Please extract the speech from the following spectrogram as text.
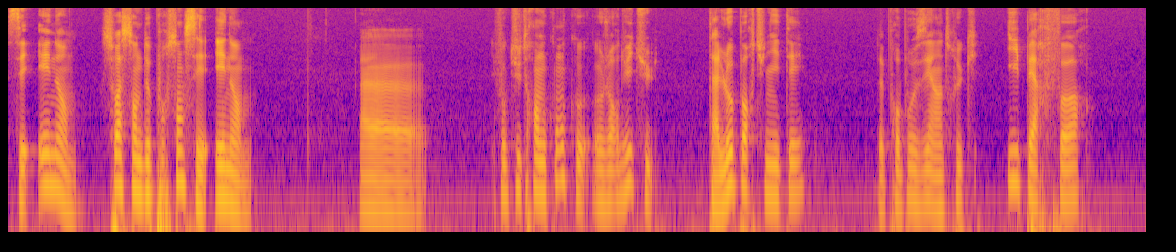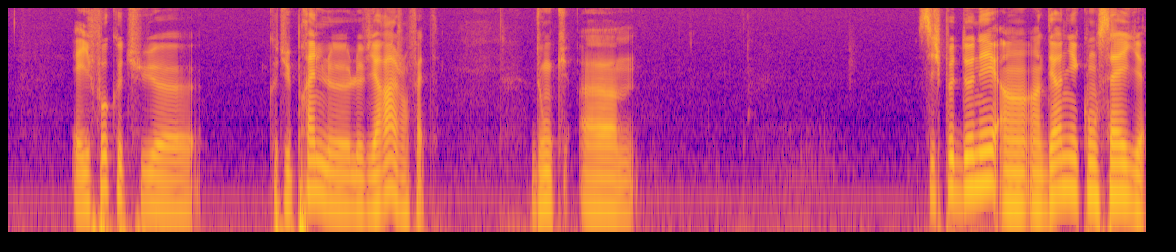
C'est énorme. 62%, c'est énorme. Euh, il faut que tu te rendes compte qu'aujourd'hui, tu as l'opportunité de proposer un truc hyper fort. Et il faut que tu, euh, prennes le, virage en fait. Donc, euh, si je peux te donner un, dernier conseil,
